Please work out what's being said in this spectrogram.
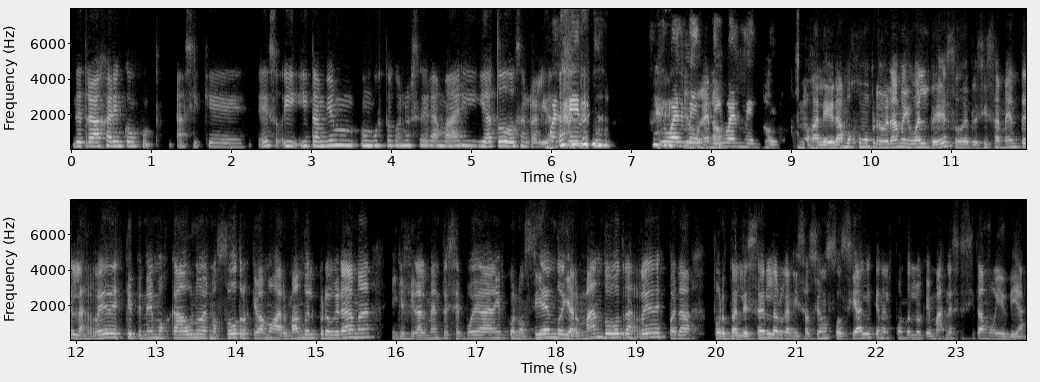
de, trabajar en conjunto. Así que eso, y, y, también un gusto conocer a Mari y a todos en realidad. Igualmente, bueno. igualmente. Nos alegramos como programa igual de eso, de precisamente las redes que tenemos cada uno de nosotros, que vamos armando el programa y que finalmente se puedan ir conociendo y armando otras redes para fortalecer la organización social, que en el fondo es lo que más necesitamos hoy día.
